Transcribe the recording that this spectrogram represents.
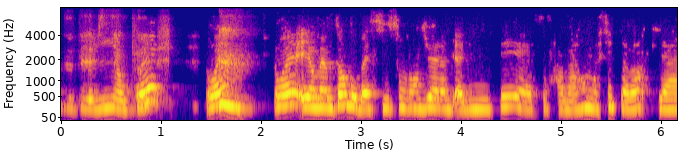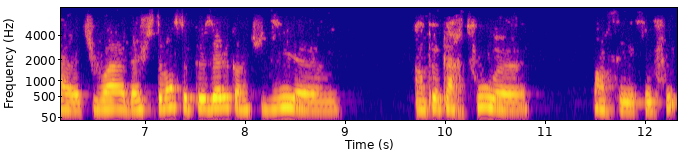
de ta vie un peu. Ouais, ouais. ouais. Et en même temps, bon, bah, s'ils sont vendus à l'unité, euh, ce sera marrant aussi de savoir qu'il y a, euh, tu vois, bah, justement ce puzzle, comme tu dis, euh, un peu partout. Enfin, c'est fou.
